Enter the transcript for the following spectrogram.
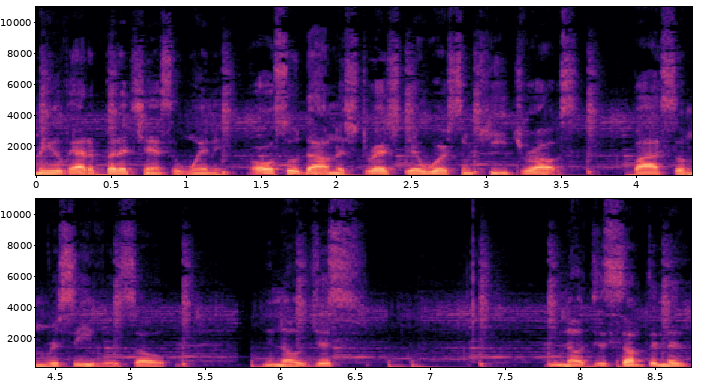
may have had a better chance of winning. Also, down the stretch, there were some key drops by some receivers. So, you know, just you know, just something that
